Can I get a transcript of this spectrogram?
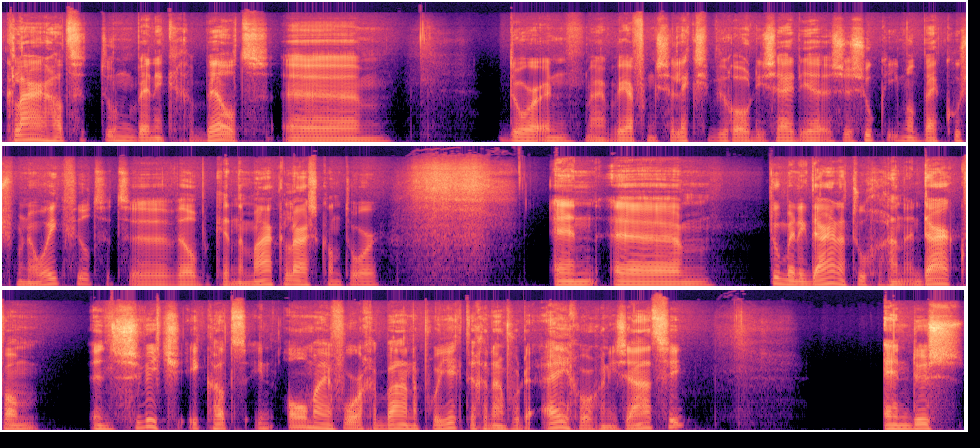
klaar had, toen ben ik gebeld ehm, door een nou, wervingsselectiebureau. Die zeiden ze zoeken iemand bij Cushman Wakefield, het uh, welbekende makelaarskantoor. En uh, toen ben ik daar naartoe gegaan en daar kwam een switch. Ik had in al mijn vorige banen projecten gedaan voor de eigen organisatie. En dus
